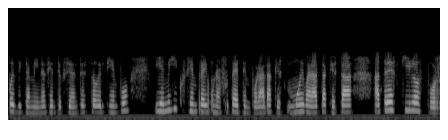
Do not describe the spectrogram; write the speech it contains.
pues vitaminas y antioxidantes todo el tiempo. Y en México siempre hay una fruta de temporada que es muy barata, que está a tres kilos por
